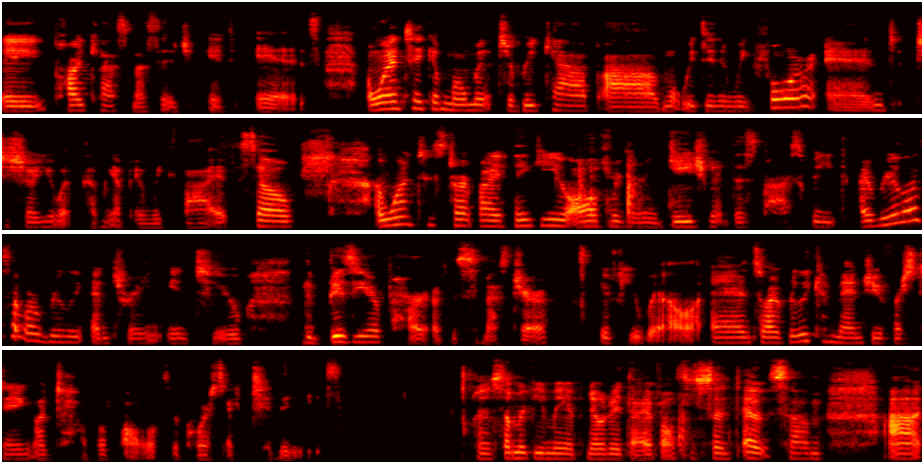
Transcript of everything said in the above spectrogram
a podcast message it is. I want to take a moment to recap um, what we did in week four and to show you what's coming up in week five. So, I want to start by thanking you all for your engagement this past week. I realize that we're really entering into the busier part of the semester, if you will. And so I really commend you for staying on top of all of the course activities. And some of you may have noted that I've also sent out some uh,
